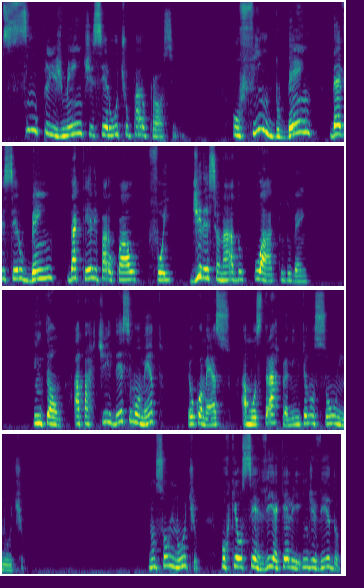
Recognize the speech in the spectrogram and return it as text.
simplesmente ser útil para o próximo. O fim do bem deve ser o bem daquele para o qual foi direcionado o ato do bem. Então, a partir desse momento, eu começo a mostrar para mim que eu não sou um inútil. Não sou inútil porque eu servi aquele indivíduo.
